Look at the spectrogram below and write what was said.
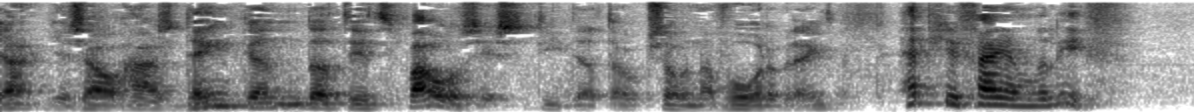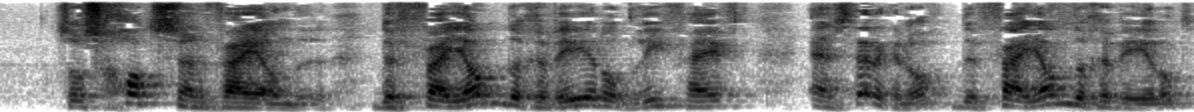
ja, je zou haast denken dat dit Paulus is die dat ook zo naar voren brengt. Heb je vijanden lief? Zoals God zijn vijanden, de vijandige wereld lief heeft. En sterker nog, de vijandige wereld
